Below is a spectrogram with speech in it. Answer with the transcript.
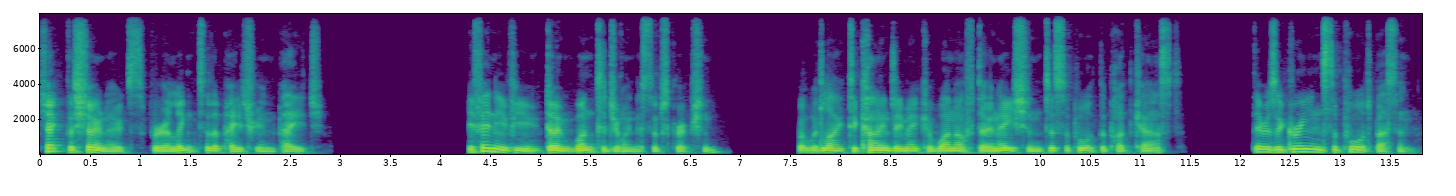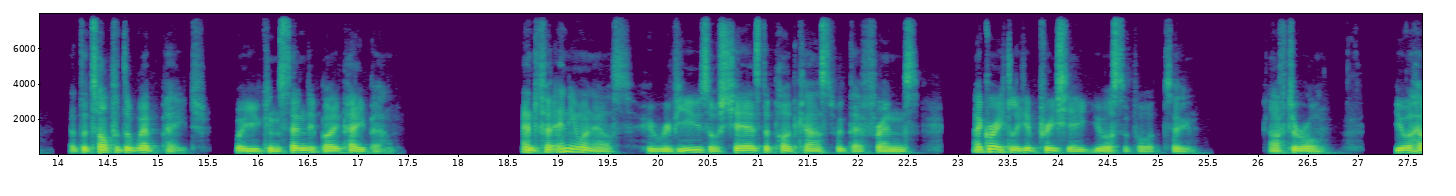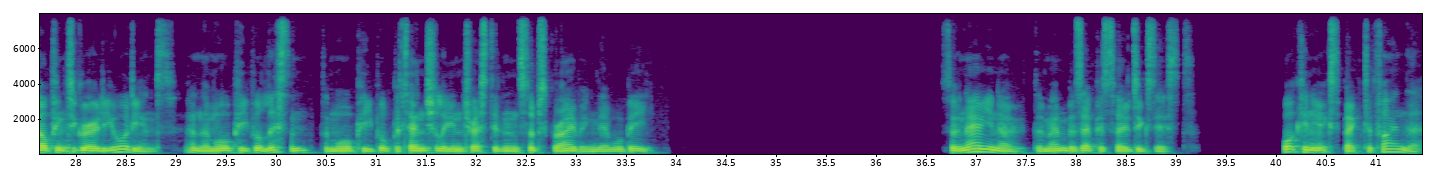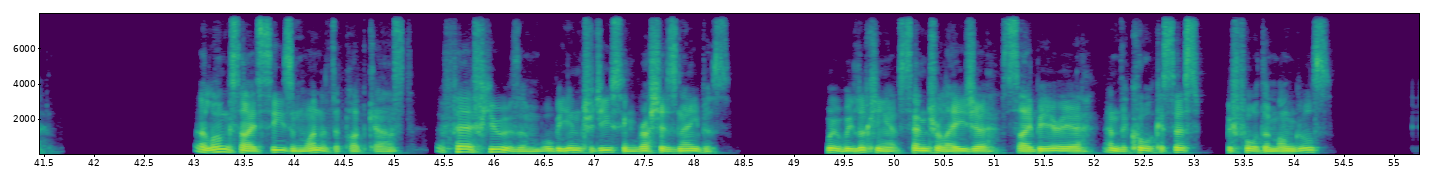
Check the show notes for a link to the Patreon page. If any of you don't want to join a subscription, but would like to kindly make a one off donation to support the podcast, there is a green support button at the top of the web page where you can send it by PayPal. And for anyone else who reviews or shares the podcast with their friends, I greatly appreciate your support too. After all, you're helping to grow the audience, and the more people listen, the more people potentially interested in subscribing there will be. So now you know the members' episodes exist. What can you expect to find there? Alongside season one of the podcast, a fair few of them will be introducing Russia's neighbours. We'll be looking at Central Asia, Siberia, and the Caucasus before the Mongols,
